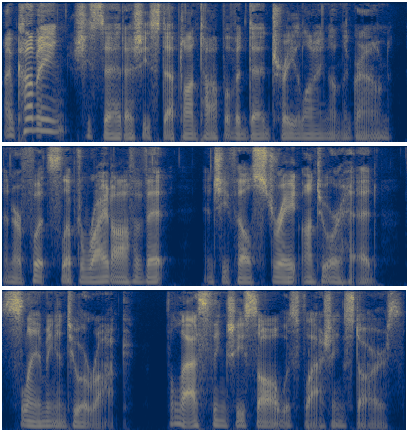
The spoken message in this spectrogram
I'm coming, she said as she stepped on top of a dead tree lying on the ground, and her foot slipped right off of it, and she fell straight onto her head, slamming into a rock. The last thing she saw was flashing stars.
